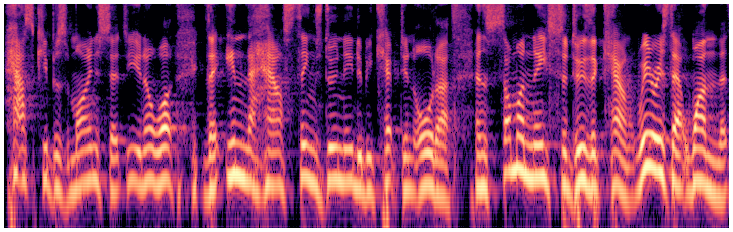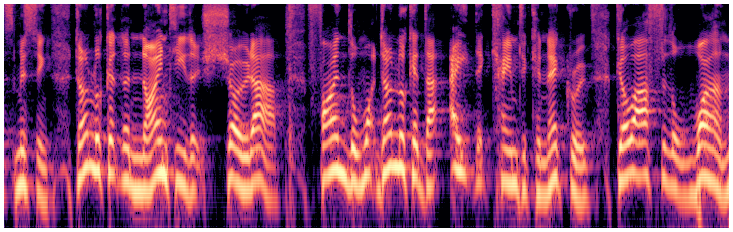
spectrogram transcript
housekeeper's mindset. You know what? They're in the house. Things do need to be kept in order, and someone needs to do the count. Where is that one that's missing? Don't look at the 90 that showed up. Find the one. Don't look at the eight that came to Connect Group. Go after the one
